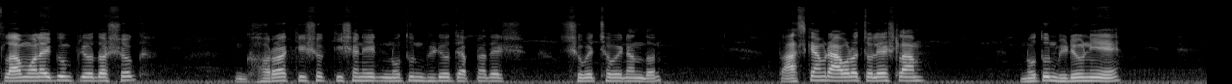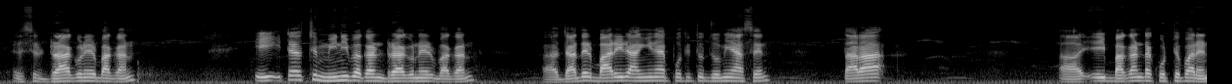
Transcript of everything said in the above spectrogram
আসসালামু আলাইকুম, প্রিয় দর্শক। ঘরোয়া কৃষক কিষানের নতুন ভিডিওতে আপনাদের শুভেচ্ছা অভিনন্দন। তো আজকে আমরা আবারও চলে আসলাম নতুন ভিডিও নিয়ে। এটা ড্রাগনের বাগান। এই এটা হচ্ছে মিনি বাগান, ড্রাগনের বাগান। যাদের বাড়ির আঙিনায় পতিত জমি আছেন, তারা এই বাগানটা করতে পারেন।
